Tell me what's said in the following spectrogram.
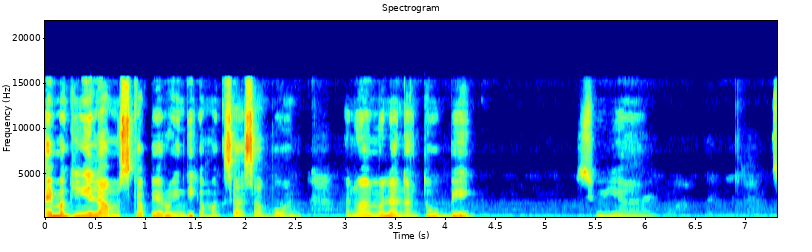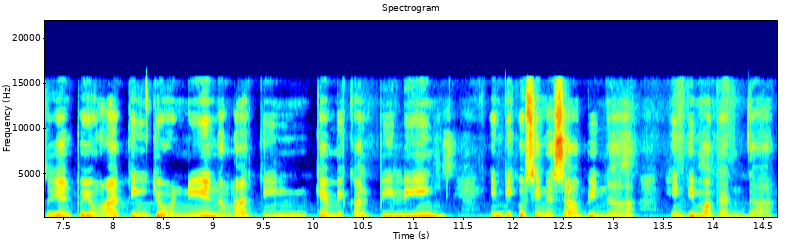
Ay, maghihilamos ka pero hindi ka magsasabon. Anuhan mo lang ng tubig. So, yan. So, yan po yung ating journey ng ating chemical peeling. Hindi ko sinasabi na hindi maganda.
